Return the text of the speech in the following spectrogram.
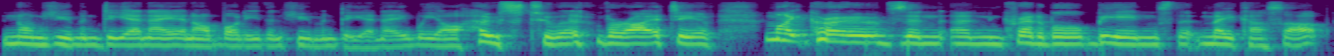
non-human dna in our body than human dna we are host to a variety of microbes and, and incredible beings that make us up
